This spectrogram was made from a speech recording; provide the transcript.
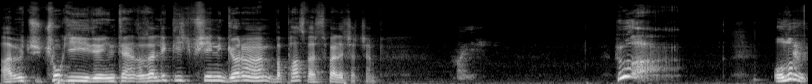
Abi çok iyi gidiyor internet. Özellikle hiçbir şeyini görmemem. Pas ver süperle çatacağım. Hayır. Hua! Oğlum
